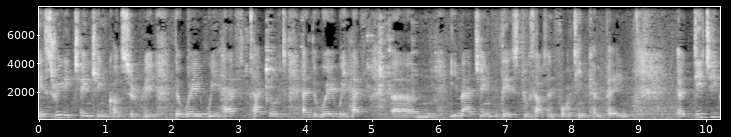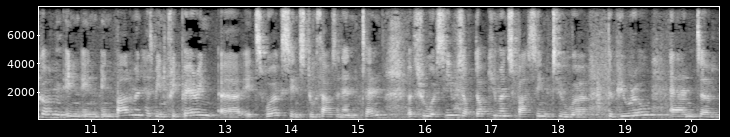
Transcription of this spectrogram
is really changing considerably the way we have tackled and the way we have um, imagined this 2014 campaign. Uh, DG COMM in, in, in, Parliament has been preparing uh, its work since 2010 uh, through a series of documents passing to uh, the Bureau and um,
